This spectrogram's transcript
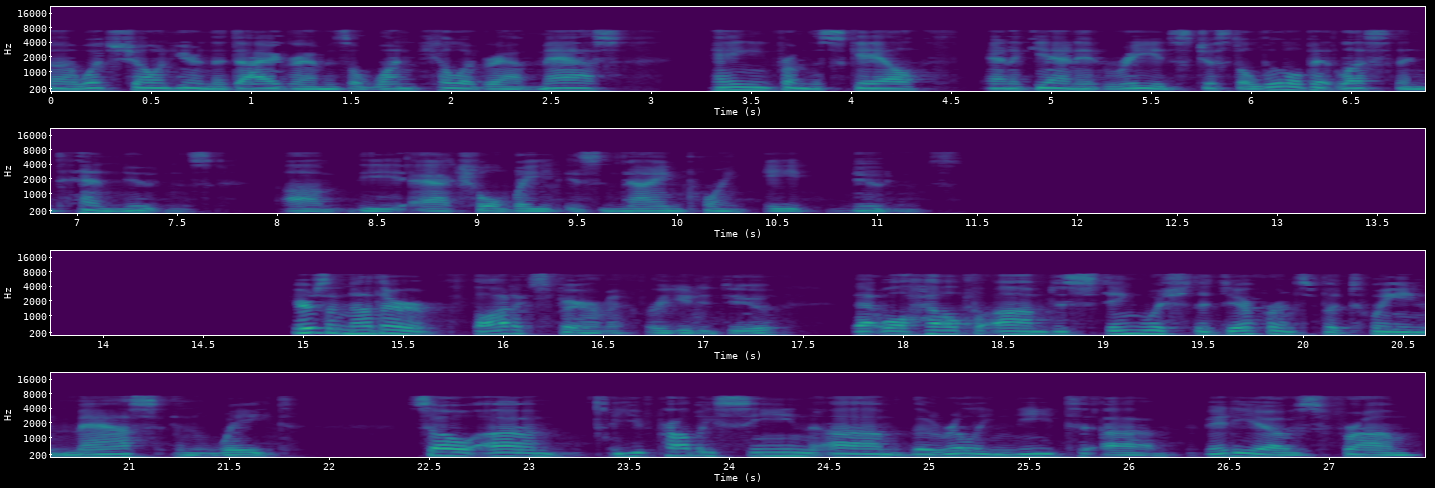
uh, what's shown here in the diagram is a one kilogram mass hanging from the scale. And again, it reads just a little bit less than 10 newtons. Um, the actual weight is 9.8 newtons. Here's another thought experiment for you to do that will help um, distinguish the difference between mass and weight. So um, you've probably seen um, the really neat uh, videos from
